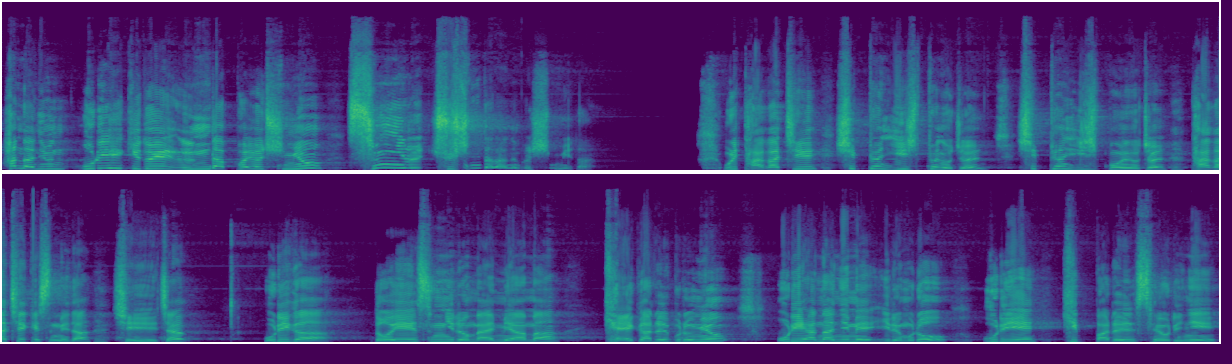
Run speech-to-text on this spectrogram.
하나님은 우리의 기도에 응답하여 주시며 승리를 주신다라는 것입니다. 우리 다 같이 10편 20편 5절, 10편 20편 5절 다 같이 읽겠습니다. 시작. 우리가 너의 승리로 말미암아 개가를 부르며 우리 하나님의 이름으로 우리의 깃발을 세우리니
